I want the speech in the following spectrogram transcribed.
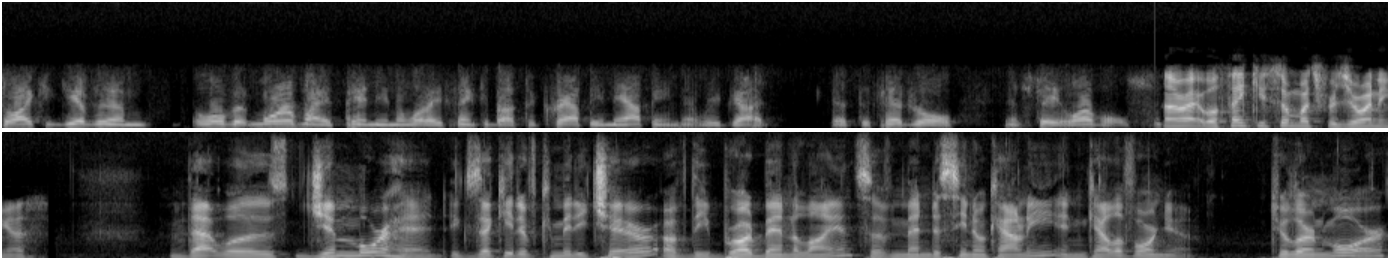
so I could give them a little bit more of my opinion on what I think about the crappy mapping that we've got at the federal and state levels. All right. Well, thank you so much for joining us. That was Jim Moorhead, Executive Committee Chair of the Broadband Alliance of Mendocino County in California. To learn more,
